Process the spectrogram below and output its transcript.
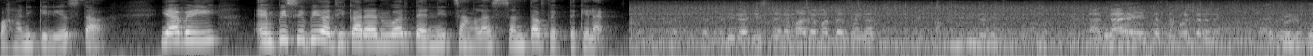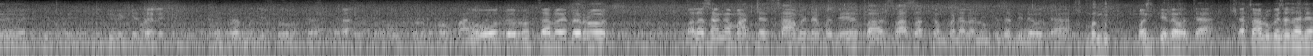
पाहणी केली असता यावेळी एम पी सी बी अधिकाऱ्यांवर त्यांनी चांगला संताप व्यक्त केला आहे? हो दररोज चालू आहे दररोज. मला सांगा मागच्या सहा महिन्यामध्ये सहा सात कंपन्याला नोटिसा दिल्या होत्या. बंदूक बंद केल्या होत्या. त्या चालू कशा झाल्या?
